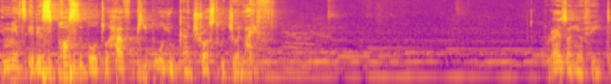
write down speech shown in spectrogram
it means it is possible to have people you can trust with your life. Rise on your feet.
